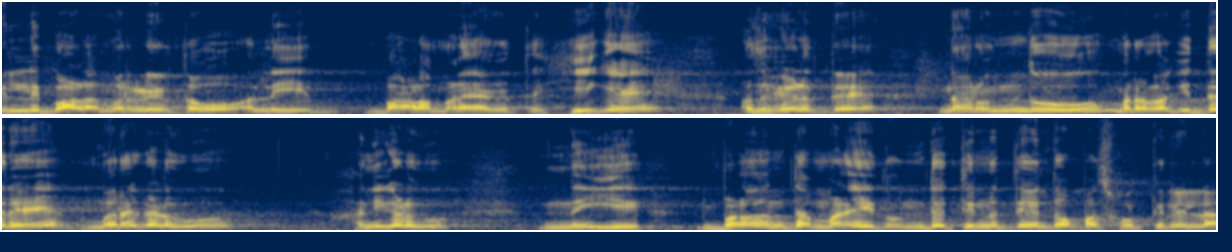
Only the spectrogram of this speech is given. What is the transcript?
ಎಲ್ಲಿ ಭಾಳ ಮರಗಳಿರ್ತಾವೋ ಅಲ್ಲಿ ಭಾಳ ಮಳೆ ಆಗುತ್ತೆ. ಹೀಗೆ ಅದು ಹೇಳುತ್ತೆ, ನಾನೊಂದು ಮರವಾಗಿದ್ದರೆ ಮರಗಳು, ಹನಿಗಳು ಈ ಬಳವಂಥ ಮಳೆ ಇದೊಂದೇ ತಿನ್ನುತ್ತೆ ಅಂತ ವಾಪಸ್ ಹೋಗ್ತಿರಲಿಲ್ಲ,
